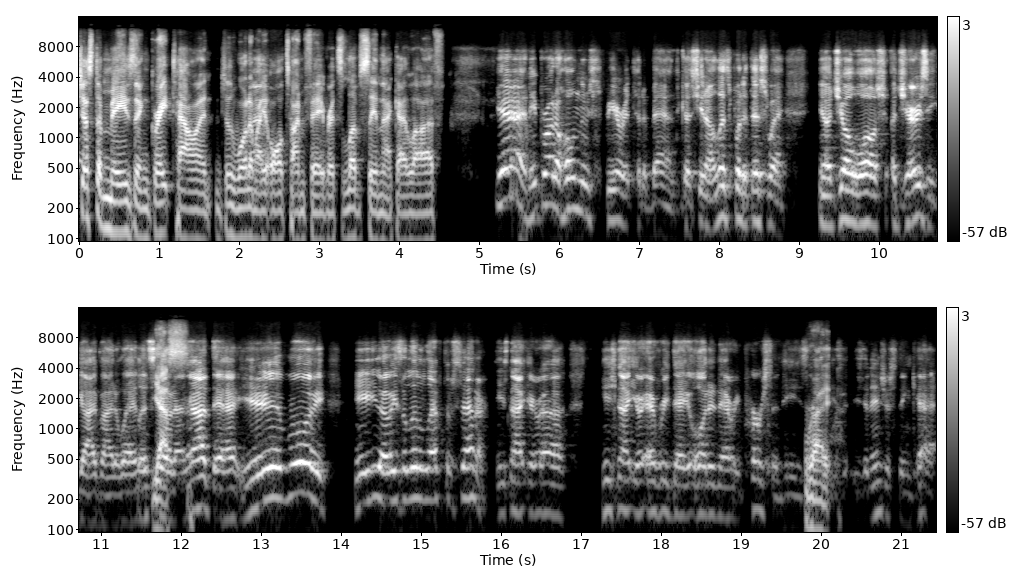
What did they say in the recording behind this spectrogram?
just amazing, great talent, just one of my all-time favorites. Love seeing that guy live. Yeah, and he brought a whole new spirit to the band because you know, let's put it this way. You know, Joe Walsh, a Jersey guy, by the way. Let's yes. throw that out there. Yeah, boy. He, you know, he's a little left of center. He's not your uh, he's not your everyday ordinary person. He's right. He's, he's, an interesting cat.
